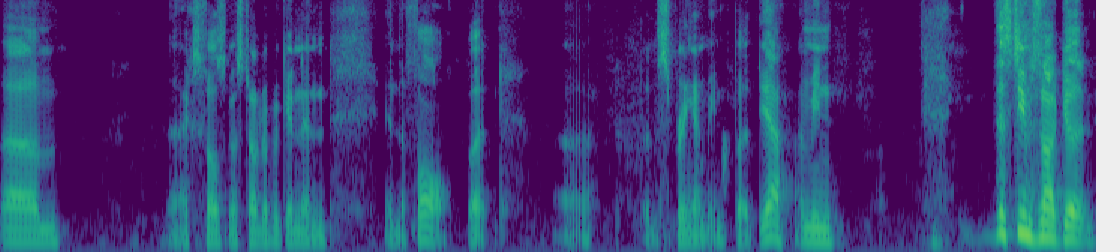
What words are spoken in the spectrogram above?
Um, the XFL is going to start up again in in the fall, but uh, the spring. I mean, but yeah, I mean, this team's not good.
